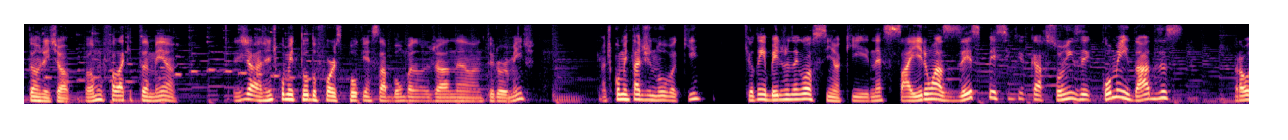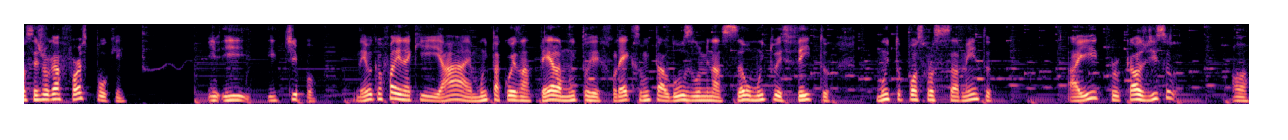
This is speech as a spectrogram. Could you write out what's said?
Então, gente, ó, vamos falar aqui também, ó. A gente, a gente comentou do Force Pokémon, essa bomba já né, anteriormente. A gente comentar de novo aqui, que eu tenho bem de um negocinho aqui, né? Saíram as especificações recomendadas para você jogar Force Pokémon. E, e, e, tipo, lembra que eu falei, né? Que ah, é muita coisa na tela, muito reflexo, muita luz, iluminação, muito efeito, muito pós-processamento. Aí, por causa disso, ó,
